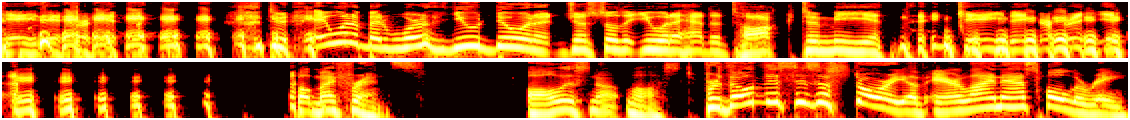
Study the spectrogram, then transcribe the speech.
gate area. Dude, it would have been worth you doing it just so that you would have had to talk to me in the gate area. But my friends, all is not lost. For though this is a story of airline assholery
